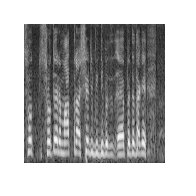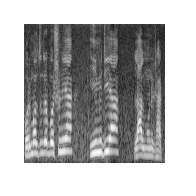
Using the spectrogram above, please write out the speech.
স্রোত- স্রোতের মাত্রা সেটি বৃদ্ধি পেতে পেতে থাকে। Parimalchandra Basunia E media Lalmonirhat.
